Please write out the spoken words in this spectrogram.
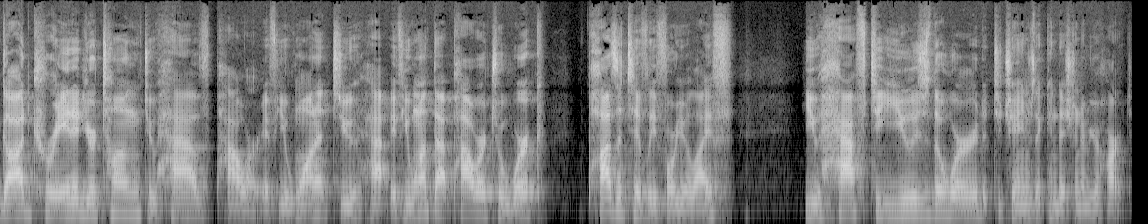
God created your tongue to have power. If you want it to ha- if you want that power to work positively for your life, you have to use the word to change the condition of your heart.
